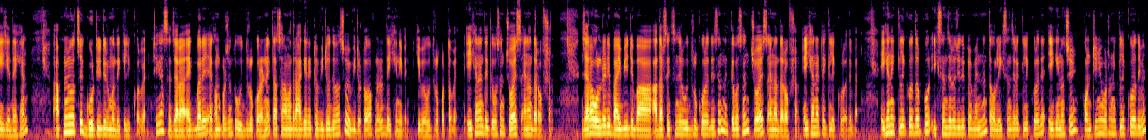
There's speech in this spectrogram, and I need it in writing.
এই যে দেখেন আপনারা হচ্ছে গোটিডের মধ্যে ক্লিক করবেন, ঠিক আছে? যারা একবারে এখন পর্যন্ত উইথড্র করে নাই, তাছাড়া আমাদের আগের একটা ভিডিও দেওয়া আছে, ওই ভিডিওটাও আপনারা দেখে নেবেন কীভাবে উইথড্র করতে হবে। এইখানে দেখতে পাচ্ছেন চয়েস অ্যানাদার অপশন যারা অলরেডি বাইবিডে বা আদার্স এক্সচেঞ্জের উইথড্র করে দিয়েছেন, দেখতে পাচ্ছেন চয়েস অ্যানাদার অপশন এইখানে একটা ক্লিক করে দেবেন। এইখানে ক্লিক করে দেওয়ার পর এক্সচেঞ্জারে যদি পেমেন্ট নেন, তাহলে এক্সচেঞ্জারে ক্লিক করে দেয় এগেন হচ্ছে কন্টিনিউ বাটনে ক্লিক করে দেবেন।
